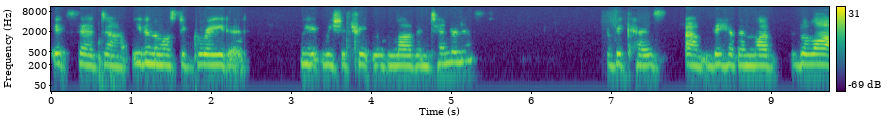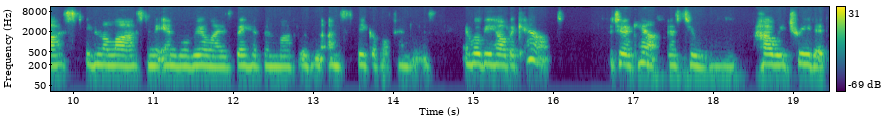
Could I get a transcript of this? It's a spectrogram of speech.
it said, uh, even the most degraded, we, we should treat with love and tenderness because um, they have been loved. The lost, even the lost, in the end will realize they have been loved with an unspeakable tenderness and will be held account to account as to how we treated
